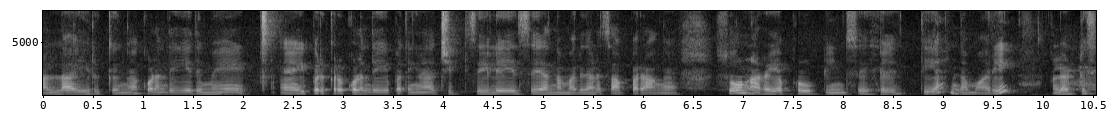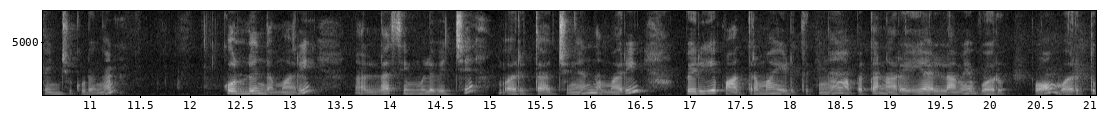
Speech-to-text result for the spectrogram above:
நல்லா இருக்குங்க. குழந்தைய எதுவுமே இப்போ இருக்கிற குழந்தைய பார்த்திங்கன்னா சிப்ஸு லேஸு அந்த மாதிரி தானே சாப்பிட்றாங்க. ஸோ நிறைய ப்ரோட்டீன்ஸு ஹெல்த்தியாக இந்த மாதிரி லட்டு செஞ்சு கொடுங்க. கொள்ளு இந்த மாதிரி நல்லா சிம்மில் வச்சு வறுத்தாச்சுங்க. இந்த மாதிரி பெரிய பாத்திரமாக எடுத்துக்கோங்க. அப்போ தான் நிறைய எல்லாமே வறுப்போம். வறுத்து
